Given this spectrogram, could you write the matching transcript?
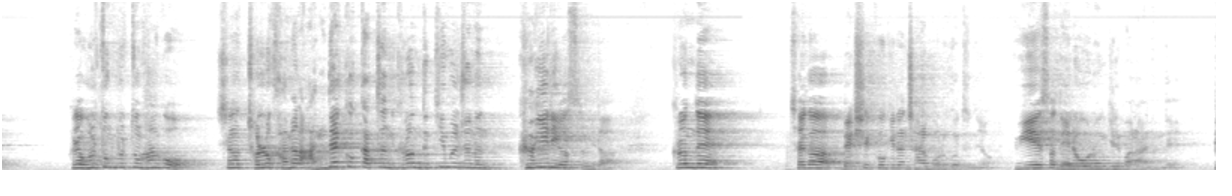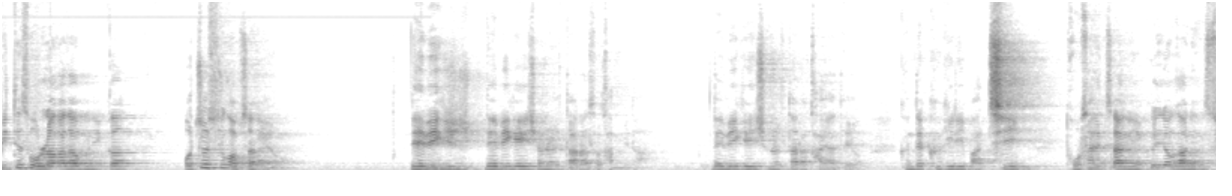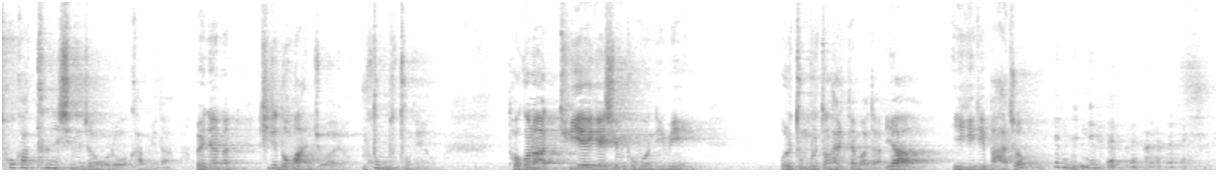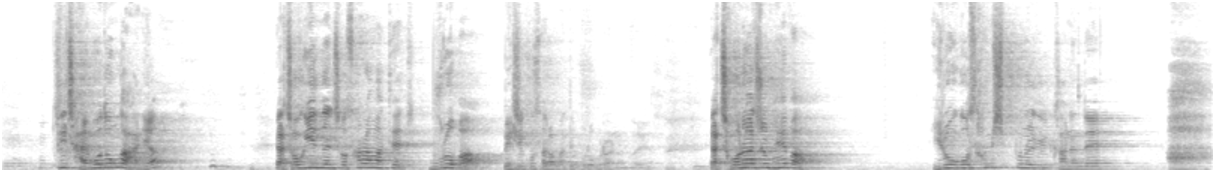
그냥 울퉁불퉁하고 제가 절로 가면 안 될 것 같은 그런 느낌을 주는 그 길이었습니다. 그런데 제가 멕시코 길은 잘 모르거든요. 위에서 내려오는 길만 아는데 밑에서 올라가다 보니까 어쩔 수가 없잖아요. 내비게, 내비게이션 을 따라서 갑니다. 내비게이션을 따라 가야 돼요. 근데 그 길이 마치 도살장에 끌려가는 소 같은 심정으로 갑니다. 왜냐하면 길이 너무 안 좋아요. 울퉁불퉁해요. 더구나 뒤에 계신 부모님이 울퉁불퉁 할 때마다 야, 이 길이 맞아? 길 잘못 온 거 아니야? 야, 저기 있는 저 사람한테 물어봐. 멕시코 사람한테 물어보라는 거예요. 야, 전화 좀 해봐. 이러고 30분을 가는데, 아,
